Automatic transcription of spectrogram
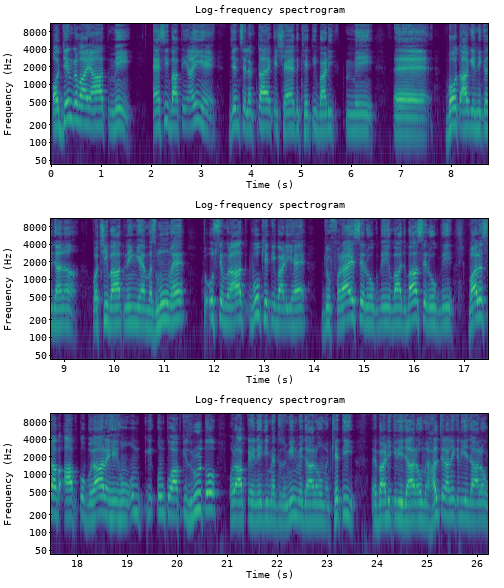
اور جن روایات میں ایسی باتیں آئی ہیں جن سے لگتا ہے کہ شاید کھیتی باڑی میں بہت آگے نکل جانا کوئی اچھی بات نہیں ہے مضموم ہے تو اس سے مراد وہ کھیتی باڑی ہے جو فرائض سے روک دے، واجبات سے روک دے، والد صاحب آپ کو بلا رہے ہوں، ان کی، ان کو آپ کی ضرورت ہو اور آپ کہیں نہیں جی میں تو زمین میں جا رہا ہوں، میں کھیتی باڑی کے لیے جا رہا ہوں، میں ہل چلانے کے لیے جا رہا ہوں،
